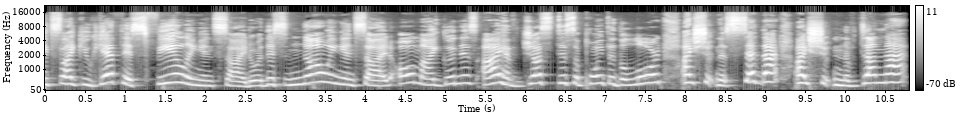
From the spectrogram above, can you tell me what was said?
It's like you get this feeling inside or this knowing inside. Oh my goodness, I have just disappointed the Lord. I shouldn't have said that. I shouldn't have done that.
